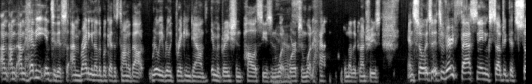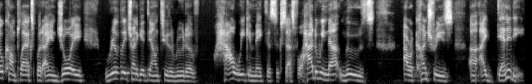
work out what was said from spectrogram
I'm, I'm, I'm heavy into this. I'm writing another book at this time about really, really breaking down immigration policies and what yes. works and what happens in other countries. And so it's it's a very fascinating subject that's so complex, but I enjoy really trying to get down to the root of how we can make this successful. How do we not lose our country's uh, identity?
